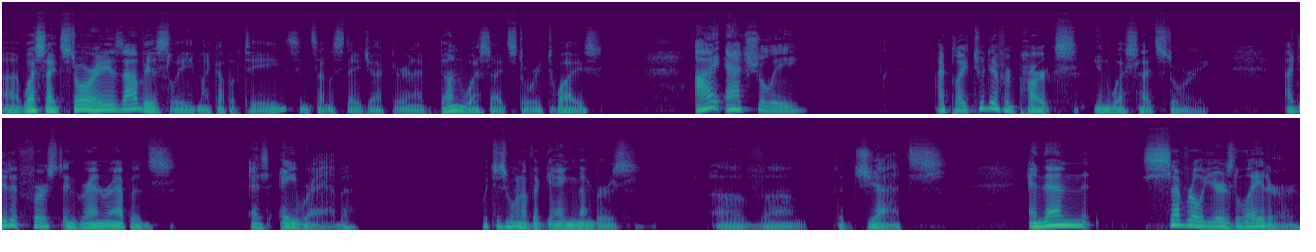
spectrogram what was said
Uh, West Side Story is obviously my cup of tea since I'm a stage actor and I've done West Side Story twice. I actually I play two different parts in West Side Story. I did it first in Grand Rapids as A-Rab, which is one of the gang members of um, the Jets. And then several years later,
